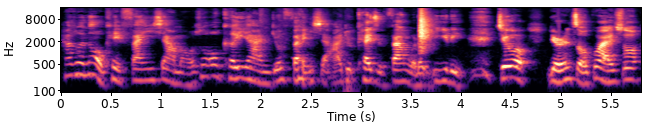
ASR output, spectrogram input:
他说那我可以翻一下吗？我说哦可以啊，你就翻一下。他就开始翻我的衣领，结果有人走过来说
